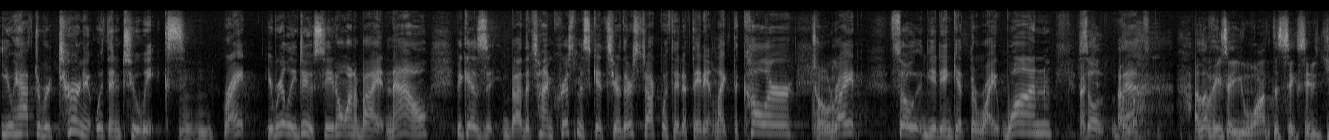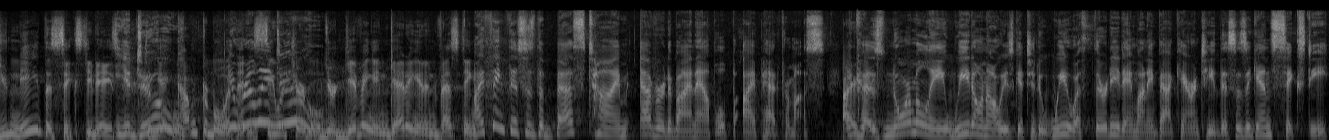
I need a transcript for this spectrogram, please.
you have to return it within two weeks, mm-hmm. right? You really do. So you don't want to buy it now because by the time Christmas gets here, they're stuck with it if they didn't like the color, Totally. right? So you didn't get the right one. so Actually, lo- that's I love how you say you want the 60 days. You need the 60 days. You do. To get comfortable with You it really and see what you're, you're giving and getting and investing. I think this is the best time ever to buy an Apple iPad from us. Because normally we don't always get to do, we do a 30-day money-back guarantee. This is again 60.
